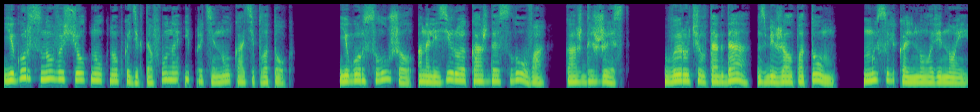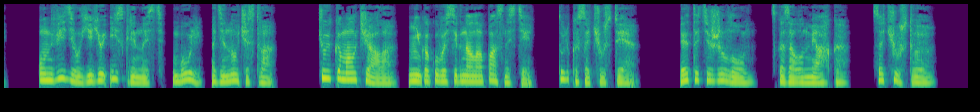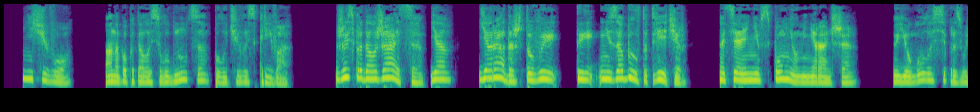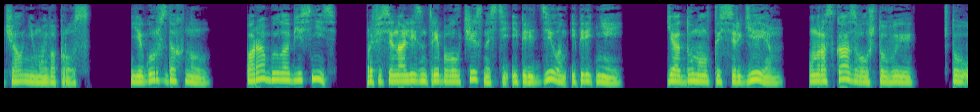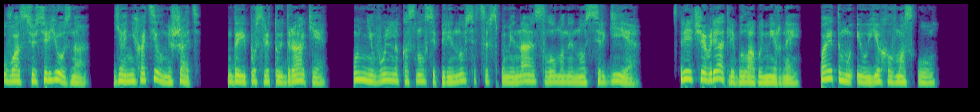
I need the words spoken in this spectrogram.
Егор снова щелкнул кнопкой диктофона и протянул Кате платок. Егор слушал, анализируя каждое слово, каждый жест. Выручил тогда, сбежал потом. Мысль кольнула виной. Он видел ее искренность, боль, одиночество. Чуйка молчала, никакого сигнала опасности, только сочувствие. «Это тяжело», — сказал он мягко. «Сочувствую». «Ничего». Она попыталась улыбнуться, получилось криво. «Жизнь продолжается. Я... Я рада, что вы... Ты не забыл тот вечер. Хотя и не вспомнил меня раньше. В ее голосе прозвучал немой вопрос. Егор вздохнул. Пора было объяснить. Профессионализм требовал честности и перед делом, и перед ней. «Я думал, ты с Сергеем. Он рассказывал, что вы... что у вас все серьезно. Я не хотел мешать. Да и после той драки он невольно коснулся переносицы, вспоминая сломанный нос Сергея. Встреча вряд ли была бы мирной, поэтому и уехал в Москву.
